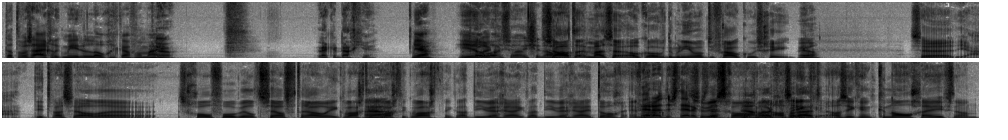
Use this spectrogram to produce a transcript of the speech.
dat was eigenlijk meer de logica van mij. Ja. Lekker dagje. Ja, heerlijk. Oh, als, als je Ze had, maar ze, ook over de manier waarop die vrouwenkoers ging. Ja? Ze, ja, dit was wel eh, schoolvoorbeeld, zelfvertrouwen. Ik wacht, Ja. ik wacht, ik wacht. Ik laat die wegrijden, ik laat die wegrijden, toch? En nou, de sterkste. Ze wist gewoon Ja. van, Nootje als ik, als ik een knal geef, dan,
